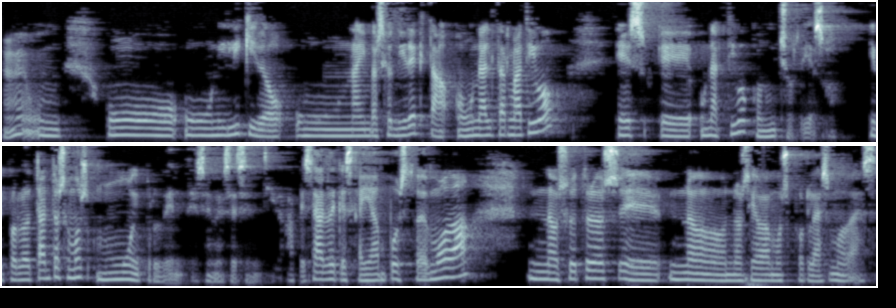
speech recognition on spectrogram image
Un, un, un, ilíquido, una inversión directa o un alternativo es un activo con mucho riesgo y por lo tanto somos muy prudentes en ese sentido. A pesar de que se hayan puesto de moda, nosotros eh, no nos llevamos por las modas.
